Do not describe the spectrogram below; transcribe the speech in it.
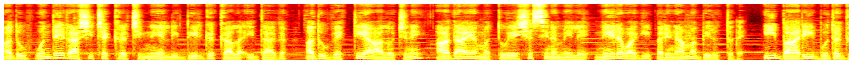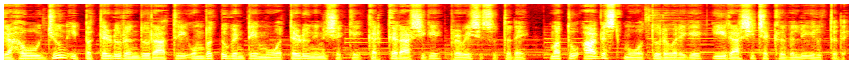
ಅದು ಒಂದೇ ರಾಶಿಚಕ್ರ ಚಿಹ್ನೆಯಲ್ಲಿ ದೀರ್ಘಕಾಲ ಇದ್ದಾಗ ಅದು ವ್ಯಕ್ತಿಯ ಆಲೋಚನೆ, ಆದಾಯ ಮತ್ತು ಯಶಸ್ಸಿನ ಮೇಲೆ ನೇರವಾಗಿ ಪರಿಣಾಮ ಬೀರುತ್ತದೆ. ಈ ಬಾರಿ ಬುಧ ಗ್ರಹವು ಜೂನ್ ಇಪ್ಪತ್ತೆರಡರಂದು ರಾತ್ರಿ ಒಂಬತ್ತು ಗಂಟೆ ಮೂವತ್ತೆರಡು ನಿಮಿಷಕ್ಕೆ ಕರ್ಕ ರಾಶಿಗೆ ಪ್ರವೇಶಿಸುತ್ತದೆ ಮತ್ತು ಆಗಸ್ಟ್ ಮೂವತ್ತರವರೆಗೆ ಈ ರಾಶಿಚಕ್ರದಲ್ಲಿ ಇರುತ್ತದೆ.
